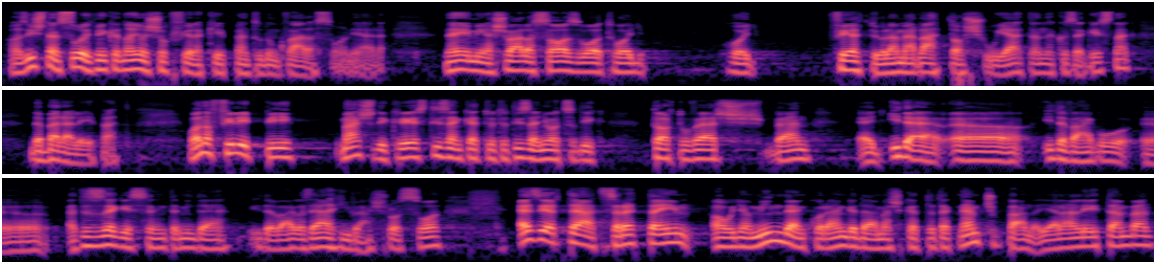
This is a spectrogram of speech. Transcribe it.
Ha az Isten szólít minket, nagyon sokféleképpen tudunk válaszolni erre. Nehémies válasza az volt, hogy, hogy félt tőle, mert látta a súlyát ennek az egésznek, de belelépett. Van a Filippi második rész, 12-18. tartó versben egy ide, uh, idevágó, uh, hát ez az egész szerintem ide, idevág, az elhívásról szól. Ezért tehát, szeretteim, ahogyan mindenkor engedelmeskedtetek, nem csupán a jelenlétemben,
